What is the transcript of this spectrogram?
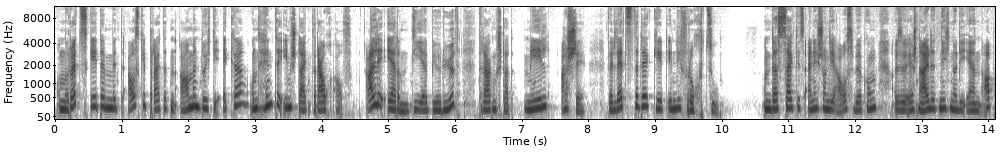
Um Rötz geht er mit ausgebreiteten Armen durch die Äcker und hinter ihm steigt Rauch auf. Alle Ähren, die er berührt, tragen statt Mehl Asche. Für letztere geht ihm die Frucht zu. Und das zeigt jetzt eigentlich schon die Auswirkung. Also er schneidet nicht nur die Ähren ab,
